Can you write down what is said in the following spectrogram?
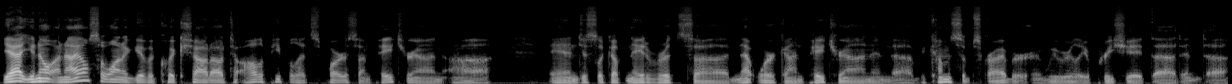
Yeah, you know, and I also want to give a quick shout out to all the people that support us on Patreon. Uh, and just look up Native Roots uh, Network on Patreon and uh, become a subscriber. We really appreciate that. And uh,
